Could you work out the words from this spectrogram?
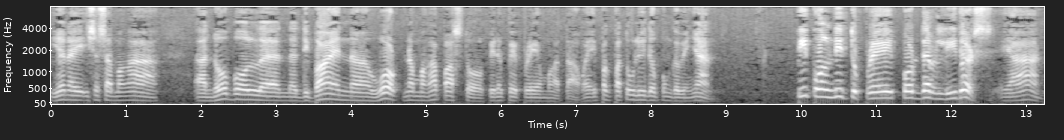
Yan ay isa sa mga uh, noble and uh, divine uh, work ng mga pastor, pinagpe-pray ang mga tao. Kaya ipagpatuloy daw pong gawin yan people need to pray for their leaders. Yan.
